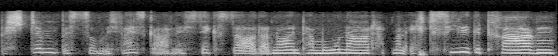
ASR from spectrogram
bestimmt bis zum, ich weiß gar nicht, sechster oder neunter Monat hat man echt viel getragen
